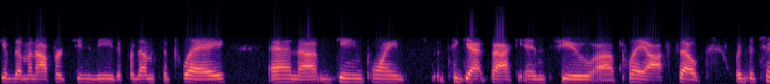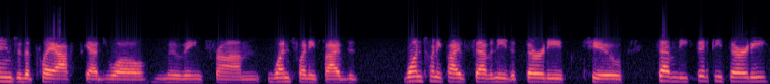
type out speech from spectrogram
give them an opportunity to, for them to play and um, gain points to get back into uh, playoffs. So with the change of the playoff schedule, moving from 125 to 125 70 to 30 to 70 50 30.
